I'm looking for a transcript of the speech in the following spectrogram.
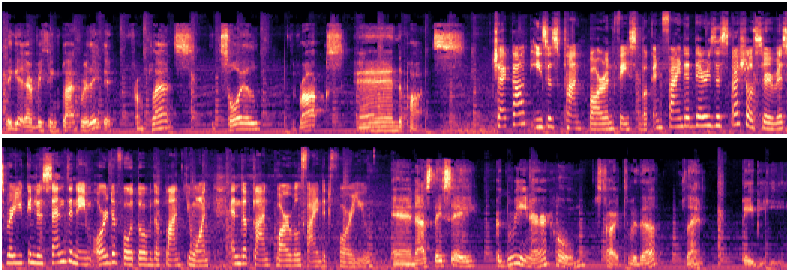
They get everything plant related, from plants, the soil, the rocks, and the pots. Check out Isa's Plant Bar on Facebook and find that there is a special service where you can just send the name or the photo of the plant you want and the plant bar will find it for you. And as they say, a greener home starts with a plant baby.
